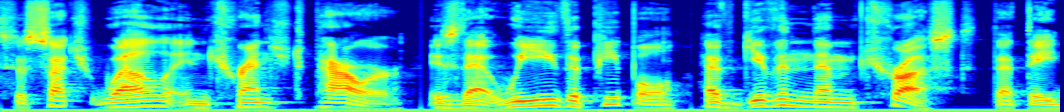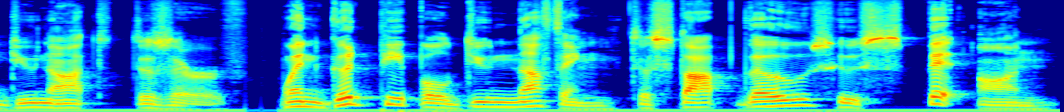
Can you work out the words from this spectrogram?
to such well entrenched power is that we, the people, have given them trust that they do not deserve. When good people do nothing to stop those who spit on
